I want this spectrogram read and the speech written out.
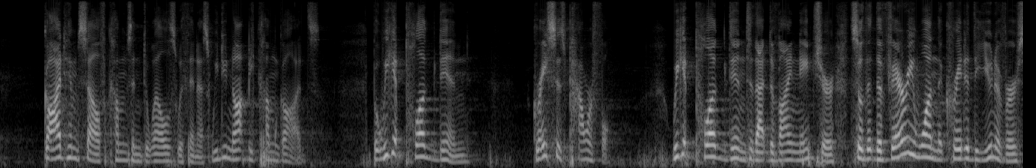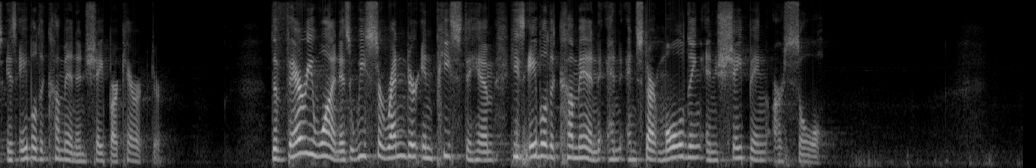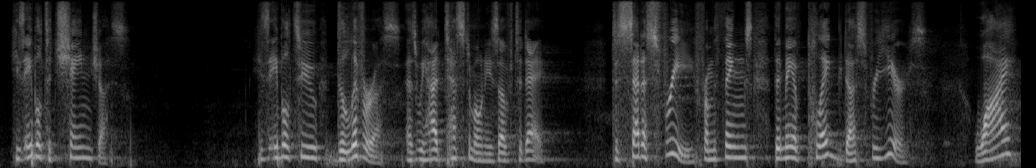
God Himself, comes and dwells within us. We do not become gods, but we get plugged in. Grace is powerful. We get plugged into that divine nature so that the very one that created the universe is able to come in and shape our character. The very one, as we surrender in peace to him, he's able to come in and, and start molding and shaping our soul. He's able to change us. He's able to deliver us, as we had testimonies of today to set us free from things that may have plagued us for years. Why?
